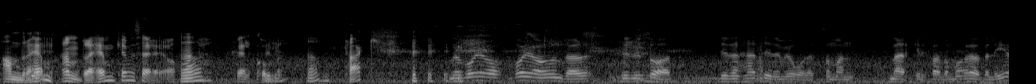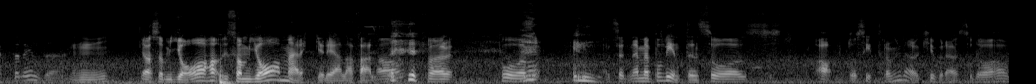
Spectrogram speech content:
andra hem. Andra hem kan vi säga ja. Ja. Välkomna. Ja, tack. Men vad jag, vad jag undrar, det du sa att det är den här tiden vid året som man märker ifall de har överlevt eller inte. Mm. Ja, som jag, som jag märker i alla fall. Ja. För på, så, nej, men på vintern så, så ja, då sitter de ju där och kurar. Så då har,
